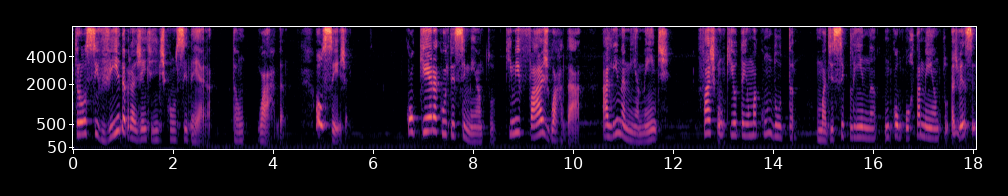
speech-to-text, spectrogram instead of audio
trouxe vida para a gente, a gente considera. Então, guarda. Ou seja, qualquer acontecimento que me faz guardar ali na minha mente faz com que eu tenha uma conduta, uma disciplina, um comportamento. Às vezes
